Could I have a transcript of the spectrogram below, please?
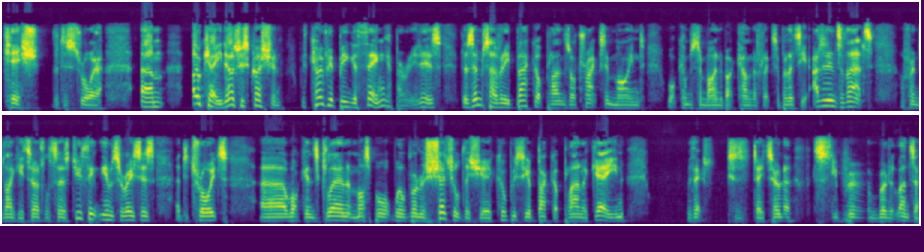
Kish the Destroyer. Um, okay, now to his question. With COVID being a thing, apparently it is, does IMSA have any backup plans or tracks in mind? What comes to mind about calendar flexibility? Added into that, our friend Lanky Turtle says, Do you think the IMSA races at Detroit, uh, Watkins Glen, and Mosport will run as scheduled this year? Could we see a backup plan again with extras Daytona, Sebring, Road Atlanta?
